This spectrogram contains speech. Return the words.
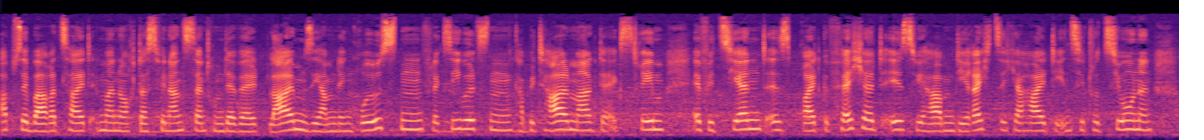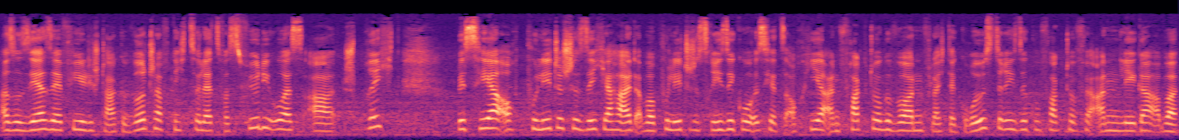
absehbare Zeit immer noch das Finanzzentrum der Welt bleiben. Sie haben den größten, flexibelsten Kapitalmarkt, der extrem effizient ist, breit gefächert ist. Wir haben die Rechtssicherheit, die Institutionen, also sehr, sehr viel, die starke Wirtschaft nicht zuletzt, was für die USA spricht bisher auch politische Sicherheit, aber politisches Risiko ist jetzt auch hier ein Faktor geworden, vielleicht der größte Risikofaktor für Anleger. Aber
